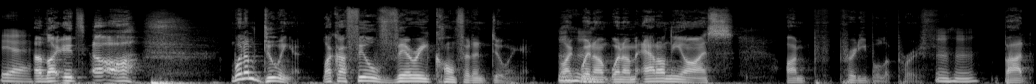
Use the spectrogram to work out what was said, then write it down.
Yeah. Uh, like it's oh, when I'm doing it, like I feel very confident doing it. Like when Mm-hmm. I'm when I'm out on the ice, I'm pretty bulletproof. Mm-hmm. But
